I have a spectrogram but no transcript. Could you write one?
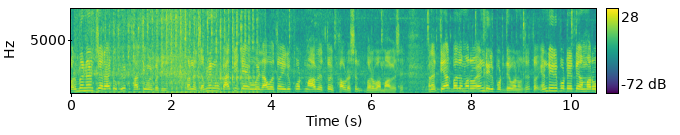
પરમેનન્ટ જે રાઇડો ફિટ થતી હોય બધી અને જમીન કાચી ક્યાંય હોય આવે તો એ રિપોર્ટમાં આવે તોય ફાઉન્ડેશન ભરવામાં આવે છે. અને ત્યારબાદ અમારો એનડી રિપોર્ટ દેવાનો છે. તો એનડી રિપોર્ટ એટલે અમારો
